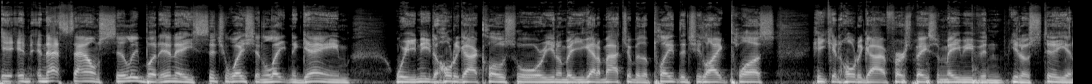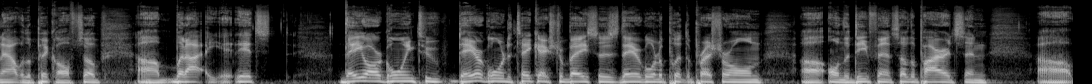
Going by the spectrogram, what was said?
and, and that sounds silly, but in a situation late in the game where you need to hold a guy close, or you know, maybe you got a matchup at the plate that you like, plus he can hold a guy at first base and maybe even you know steal you out with a pickoff. So, um, but I, it's they are going to they are going to take extra bases. They are going to put the pressure on uh, on the defense of the Pirates. And uh,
